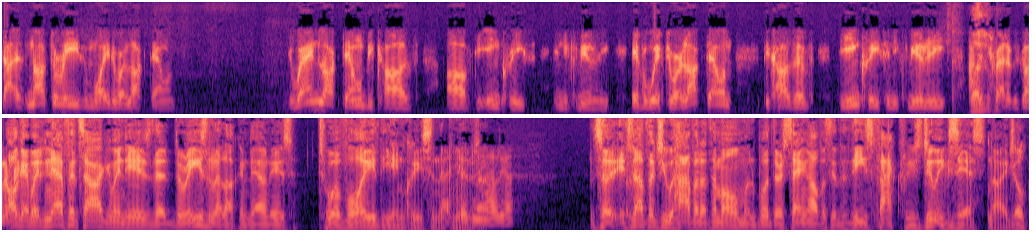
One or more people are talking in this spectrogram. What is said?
that is not the reason why they were locked down. They were in lockdown because of the increase in the community. If, if they were locked down because of the increase in the community and well, the threat it was going to okay, but NPHET's argument is that the reason they're locking down is to avoid the increase in the That's community. Niall, yeah. So it's not that you have it at the moment, but they're saying obviously that these factories do exist, Nigel.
